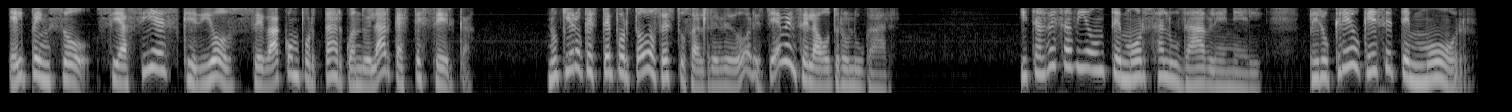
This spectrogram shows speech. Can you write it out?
Él pensó, si así es que Dios se va a comportar cuando el arca esté cerca, no quiero que esté por todos estos alrededores, llévensela a otro lugar. Y tal vez había un temor saludable en él, pero creo que ese temor,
